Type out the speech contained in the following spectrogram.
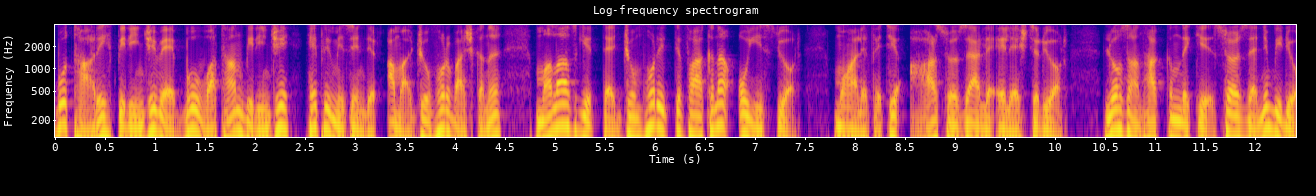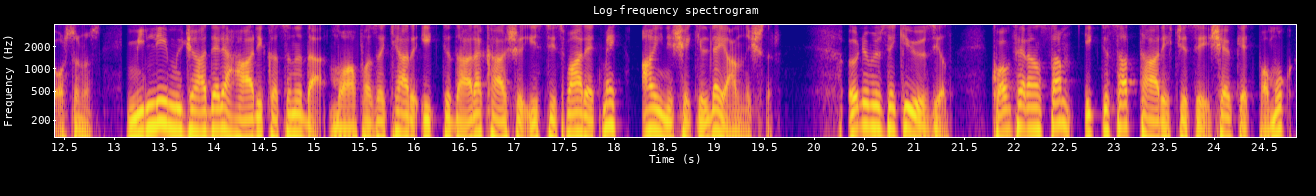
Bu tarih bilinci ve bu vatan bilinci hepimizindir ama Cumhurbaşkanı Malazgirt'te Cumhur İttifakı'na oy istiyor. Muhalefeti ağır sözlerle eleştiriyor. Lozan hakkındaki sözlerini biliyorsunuz. Milli mücadele harikasını da muhafazakar iktidara karşı istismar etmek aynı şekilde yanlıştır. Önümüzdeki yüzyıl Konferanstan iktisat tarihçisi Şevket Pamuk,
